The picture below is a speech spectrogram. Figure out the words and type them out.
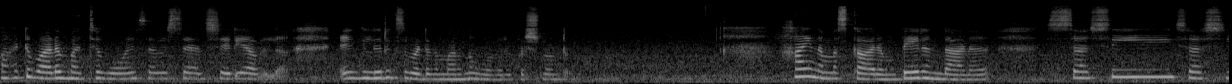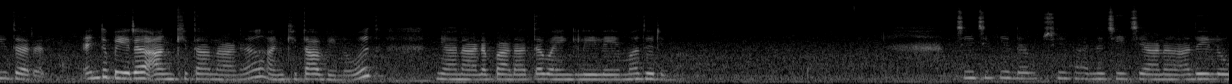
പാട്ട് പാടാൻ പറ്റ വോയിസ് അത് ശരിയാവില്ല. എനിക്ക് ലിറിക്സ് പെട്ടെന്ന് മറന്നു പോകുന്നൊരു പ്രശ്നമുണ്ട്. ഹായ് നമസ്കാരം. പേരെന്താണ്? ശശി ശശിധരൻ. എന്റെ പേര് അങ്കിത എന്നാണ്. അങ്കിത വിനോദ്. ഞാനാണ് പാടാത്ത വൈങ്കിളിയിലെ മധുരിമ. ചേച്ചിക്ക് പറഞ്ഞ ചേച്ചിയാണ്. അതേലോ.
